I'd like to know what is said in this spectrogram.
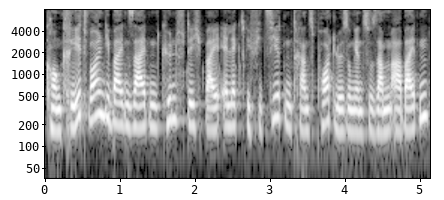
Konkret wollen die beiden Seiten künftig bei elektrifizierten Transportlösungen zusammenarbeiten,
